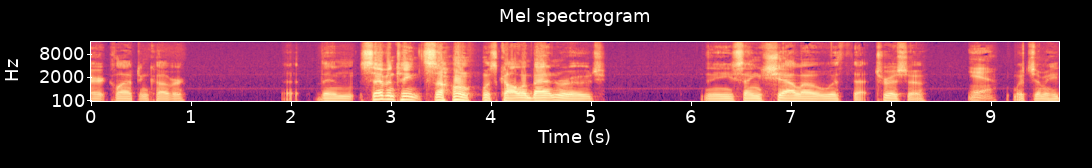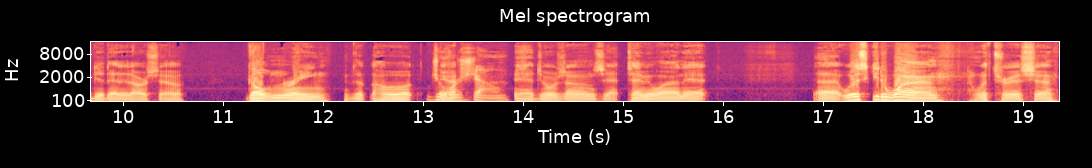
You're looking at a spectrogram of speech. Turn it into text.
Eric Clapton cover. Uh, then seventeenth song was "Calling Baton Rouge." Then he sang "Shallow" with uh, Trisha yeah, which I mean he did that at our show. Golden Ring, the, the whole George Jones. yeah, yeah, George Jones, yeah, Tammy Wynette, uh, Whiskey to Wine with Trisha.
